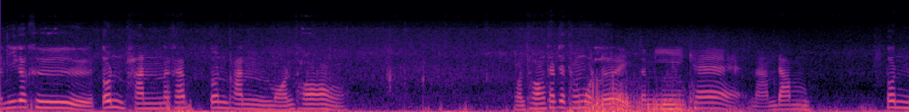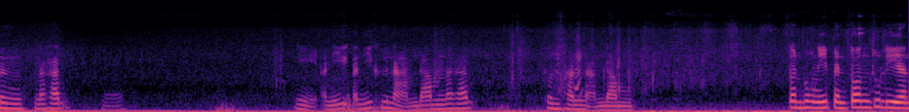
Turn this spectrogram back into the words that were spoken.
ตัวนี้ก็คือต้นพันธุ์นะครับ ต้นพันธุ์หมอนทอง หมอนทองแทบจะทั้งหมดเลย จะมีแค่หนามดำต้นหนึ่งนะครับนี่อันนี้อันนี้คือหนามดำนะครับ ต้นพันธุ์หนามดำต้นพวกนี้เป็นต้นทุเรียน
